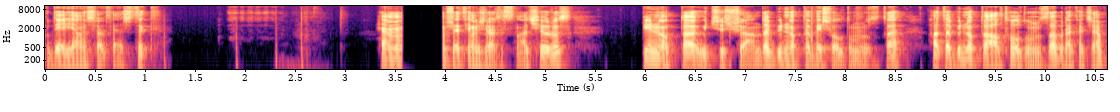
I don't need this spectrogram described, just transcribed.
Bu değil yanlış harita açtık. Hemen şöyle teknoloji haritasını açıyoruz. 1.300 şu anda. 1.5 olduğumuzda hatta 1.6 olduğumuzda bırakacağım.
